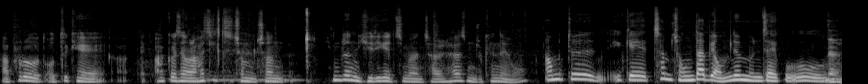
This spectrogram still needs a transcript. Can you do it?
앞으로 어떻게 학교 생활을 하실지 좀전 힘든 길이겠지만 잘 하셨으면 좋겠네요. 아무튼 이게 참 정답이 없는 문제고 네.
